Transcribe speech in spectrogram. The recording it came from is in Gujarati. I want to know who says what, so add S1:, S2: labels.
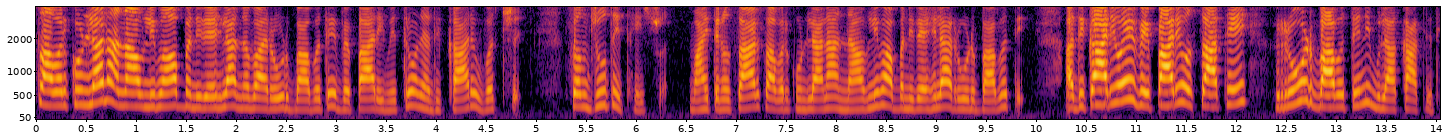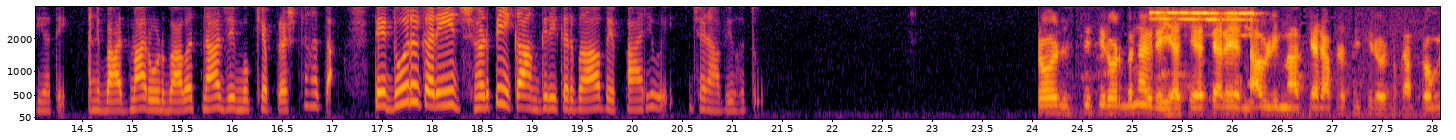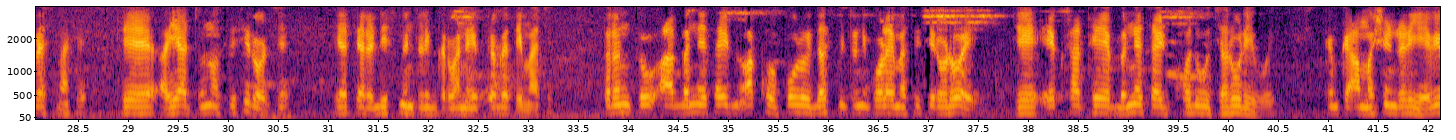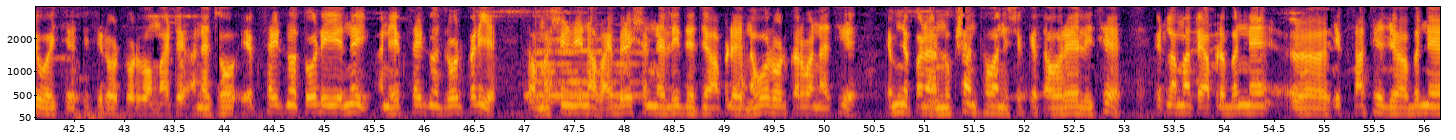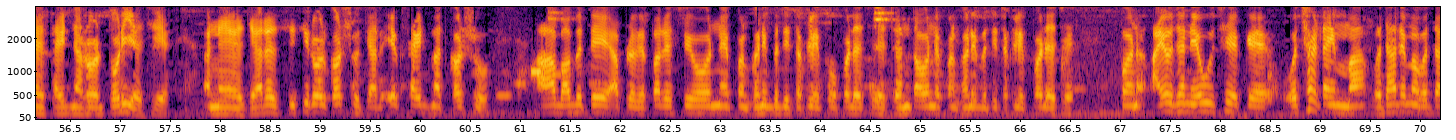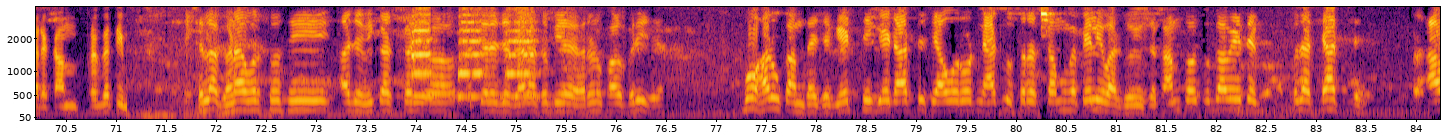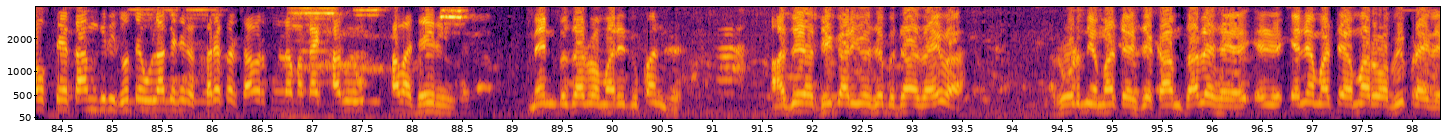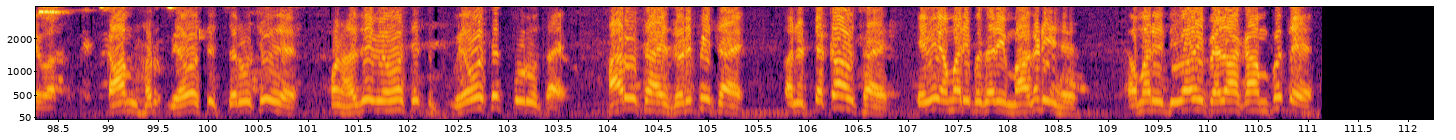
S1: સાવરકુંડલાના નાવલીમાં બની રહેલા નવા રોડ બાબતે વેપારી મિત્રો અને અધિકારીઓ વચ્ચે સમજૂતી થઈ છે. માહિતી અનુસાર સાવરકુંડલાના નાવલીમાં બની રહેલા રોડ બાબતે અધિકારીઓએ વેપારીઓ સાથે રોડ બાબતેની મુલાકાત લીધી હતી અને બાદમાં રોડ બાબતના જે મુખ્ય પ્રશ્ન હતા તે દૂર કરી ઝડપી કામગીરી કરવા વેપારીઓએ જણાવ્યું હતું.
S2: રોડ, સીસી રોડ બનાવી રહ્યા છે. અત્યારે નાવલીમાં અત્યારે આપણે સીસી રોડનું કામ પ્રોગ્રેસમાં છે. જે હયાત જૂનો સીસી રોડ છે, એ અત્યારે ડિસમેન્ટલિંગ કરવાની પ્રગતિમાં છે. પરંતુ આ બંને સાઈડનું આખું પૂરું દસ મીટરની પહોળાઈમાં સીસી રોડ હોય, જે એકસાથે બંને સાઈડ ખોદવું જરૂરી હોય. કેમ કે આ મશીનરી હેવી હોય છે સીસી રોડ તોડવા માટે. અને જો એક સાઈડનો તોડીએ નહીં અને એક સાઈડનો જ રોડ કરીએ, તો મશીનરીના વાઇબ્રેશનને લીધે જે આપણે નવો રોડ કરવાના છીએ, એમને પણ નુકસાન થવાની શક્યતાઓ રહેલી છે. એટલા માટે આપણે બંને એક સાથે જ બંને સાઈડના રોડ તોડીએ છીએ. અને જ્યારે સીસી રોડ કરશું, ત્યારે એક સાઈડમાં જ કરશું. આ બાબતે આપણે વેપારીશ્રીઓને પણ ઘણી બધી તકલીફો પડે છે, જનતાઓને પણ ઘણી બધી તકલીફ પડે છે. પણ આયોજન એવું છે કે ઓછા ટાઈમમાં વધારેમાં વધારે કામ પ્રગતિ
S3: છેલ્લા ઘણા વર્ષોથી આ જે વિકાસ કર્યો અત્યારે જે ધારાસભ્ય હરણફાળ ભરી છે બહુ સારું કામ થાય છે. ગેટથી ગેટ આરસીસી આવો રોડને આટલું સરસ કામ મેં પહેલી વાર જોયું છે. કામ તો અગાઉ તે બધા થયા જ છે. પણ આ વખતે કામગીરી જોતા એવું લાગે છે કે ખરેખર સાવરકુંડલામાં કાંઈક સારું એવું ખાવા જઈ રહ્યું છે.
S4: મેન બજારમાં મારી દુકાન છે. આજે અધિકારીઓ છે બધા જ આવ્યા. રોડને માટે જે કામ ચાલે છે એને માટે અમારો અભિપ્રાય લેવા. કામ વ્યવસ્થિત શરૂ થયું છે, પણ હજી વ્યવસ્થિત વ્યવસ્થિત પૂરું થાય. સારું થાય, ઝડપી થાય, અને ટકાઉ થાય, એવી અમારી બધાની માગણી છે. અમારી દિવાળી પહેલા કામ પતે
